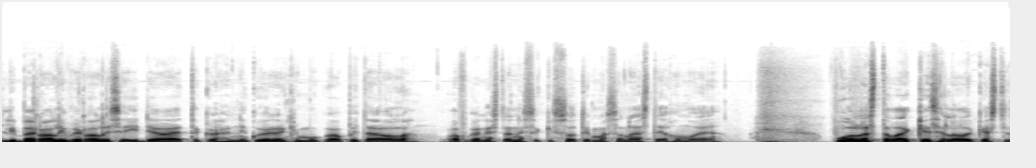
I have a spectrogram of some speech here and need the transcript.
liberaalivirallisen idea, että kyllähän niin kuin mukaan pitää olla Afganistanissakin sotimassa naisten ja homoja puolesta, vaikkei siellä oikeasti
